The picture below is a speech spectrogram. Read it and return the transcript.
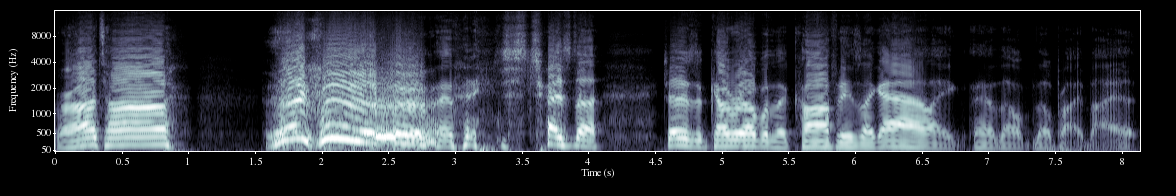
Barada, and he just tries to tries to cover up with a cough, and he's like, ah, like eh, they'll they'll probably buy it.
